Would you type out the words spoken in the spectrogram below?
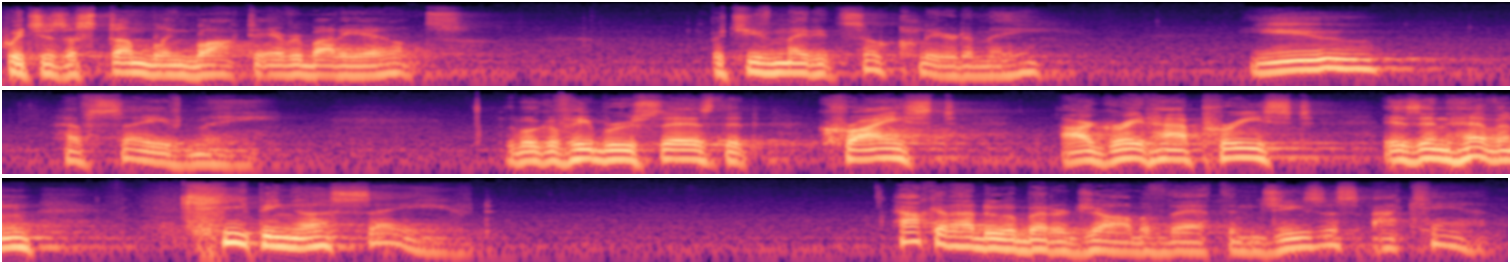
which is a stumbling block to everybody else. But you've made it so clear to me. You have saved me. The book of Hebrews says that Christ, our great high priest, is in heaven keeping us saved. How could I do a better job of that than Jesus? I can't.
